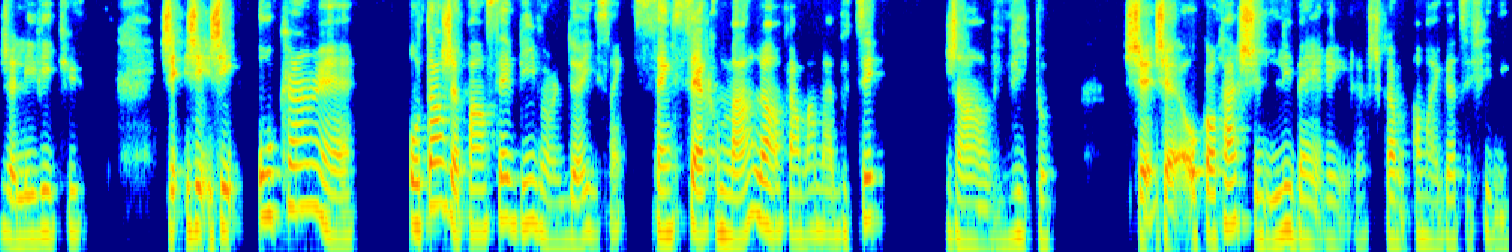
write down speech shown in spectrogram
Je l'ai vécu. J'ai aucun. Euh, autant je pensais vivre un deuil, sincèrement, là, en fermant ma boutique, j'en vis pas. au contraire, je suis libérée. Je suis comme, oh my God, c'est fini.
